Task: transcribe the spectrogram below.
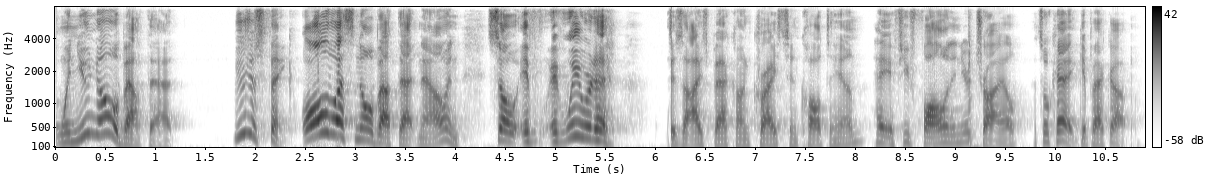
When you know about that, you just think. All of us know about that now. And so if, if we were to his eyes back on Christ and call to him, hey, if you've fallen in your trial, that's okay. Get back up.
